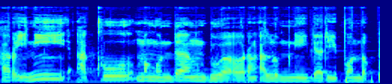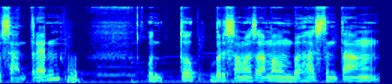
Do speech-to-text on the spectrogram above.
hari ini aku mengundang dua orang alumni dari pondok pesantren untuk bersama-sama membahas tentang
